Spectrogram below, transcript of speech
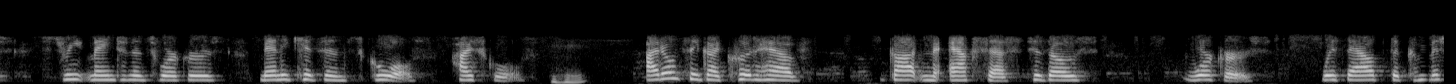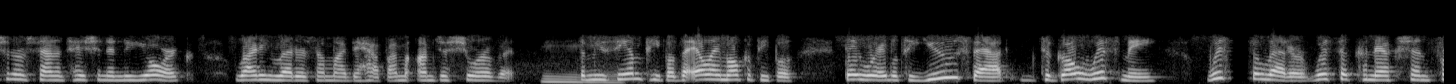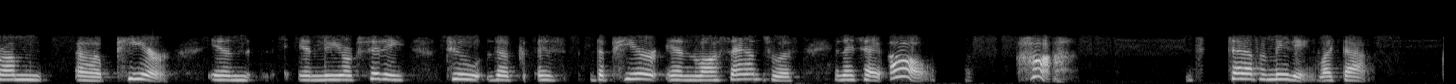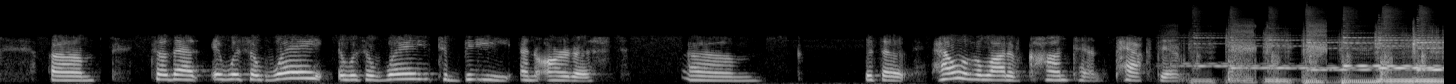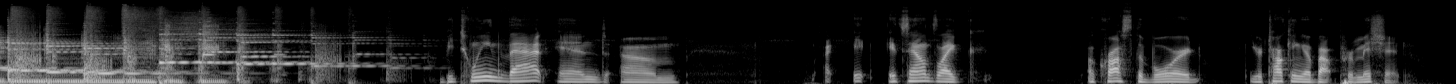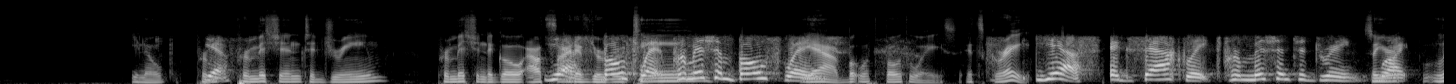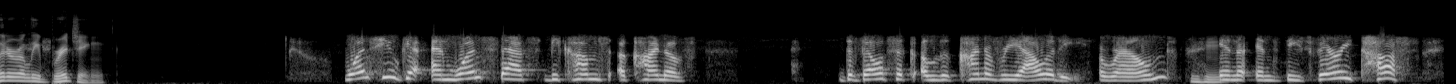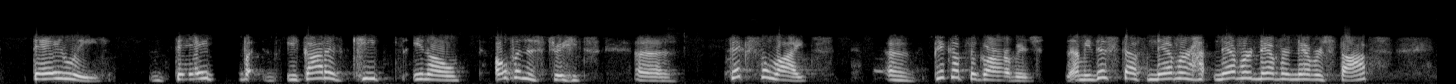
street maintenance workers, many kids in schools, high schools. Mm-hmm. I don't think I could have gotten access to those workers without the Commissioner of Sanitation in New York writing letters on my behalf. I'm I'm just sure of it. Mm. The museum people, the LA MoCA people, they were able to use that to go with me with the letter, with the connection from uh, peer in in New York City to the is the peer in Los Angeles, and they say, "Oh, huh." Set up a meeting like that. Um, so that it was a way it was a way to be an artist um, with a hell of a lot of content packed in. Between that and um, it it sounds like across the board you're talking about permission. You know, per- yes. permission to dream, permission to go outside yes, of your both routine. Way. Permission both ways. Yeah, but with both ways. It's great. Yes, exactly. Permission to dream. So you're right. literally bridging. Once you get, and once that becomes a kind of develops a, a kind of reality around mm-hmm. in in these very tough daily day but you got to keep, you know, open the streets, uh, fix the lights, uh, pick up the garbage. I mean, this stuff never, never, never, never stops,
